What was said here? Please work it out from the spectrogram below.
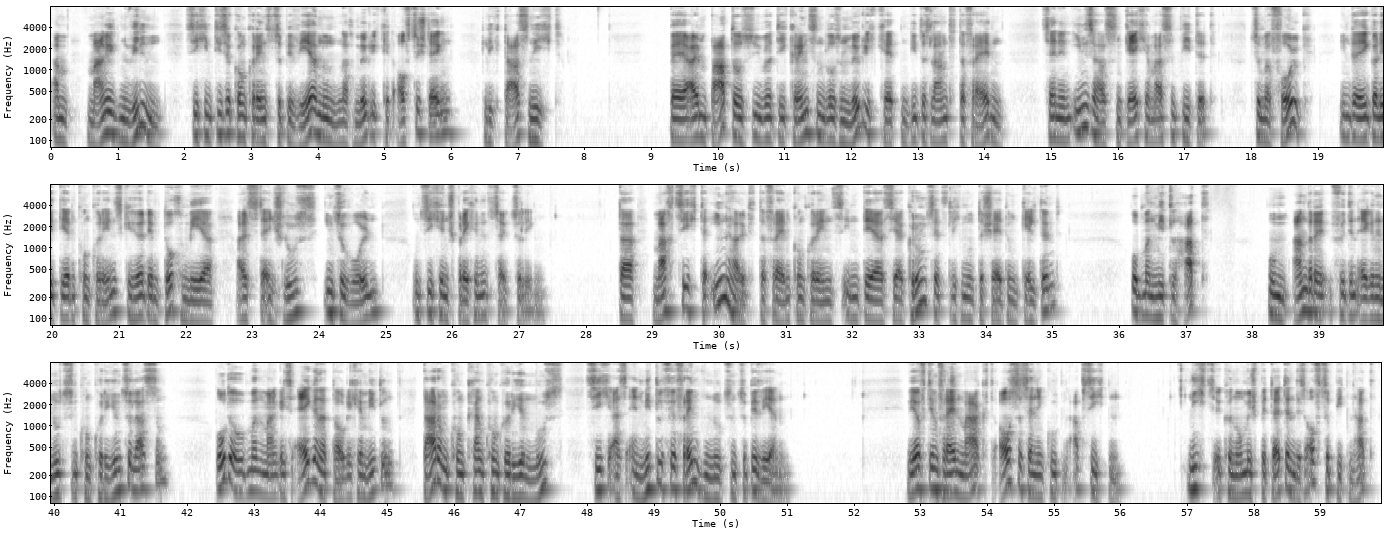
Am mangelnden Willen, sich in dieser Konkurrenz zu bewähren und nach Möglichkeit aufzusteigen, liegt das nicht. Bei allem Pathos über die grenzenlosen Möglichkeiten, die das Land der Freien seinen Insassen gleichermaßen bietet, zum Erfolg in der egalitären Konkurrenz gehört eben doch mehr als der Entschluss, ihn zu wollen und sich entsprechend ins Zeug zu legen. Da macht sich der Inhalt der freien Konkurrenz in der sehr grundsätzlichen Unterscheidung geltend, ob man Mittel hat, um andere für den eigenen Nutzen konkurrieren zu lassen, oder ob man mangels eigener tauglicher Mittel darum kon kann konkurrieren muss, sich als ein Mittel für fremden Nutzen zu bewähren. Wer auf dem freien Markt außer seinen guten Absichten nichts ökonomisch Bedeutendes aufzubieten hat,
